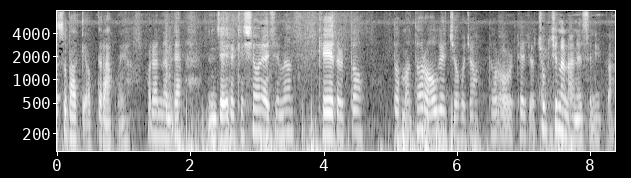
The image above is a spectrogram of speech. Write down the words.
수밖에 없더라고요. 그랬는데 이제 이렇게 시원해지면 개들도 또 뭐 돌아오겠죠. 그죠? 돌아올 테죠. 죽지는 않았으니까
